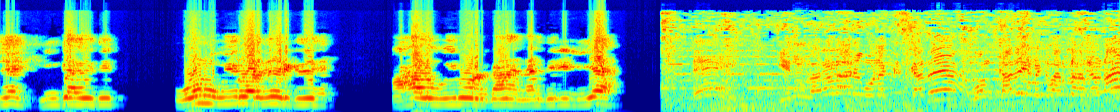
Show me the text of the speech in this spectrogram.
டேய் இங்க ஆகுது போன உயிரோட தான் இருக்குது. ஆளு உயிரோட இருக்கானா என்னன்னு தெரியலையா. டேய் என் வரலாறு உனக்கு கதை? உன் கதை எனக்கு வரலாறுடா.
